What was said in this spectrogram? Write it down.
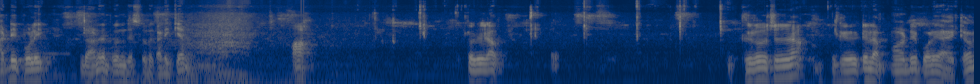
അടിപൊളി. ഇതാണ് നമുക്ക് ജസ്റ്റ് ഒന്ന് കടിക്കാം. ആ കിട്ടില്ല കേട്ടില്ല. അടിപൊളി ആയിട്ടും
